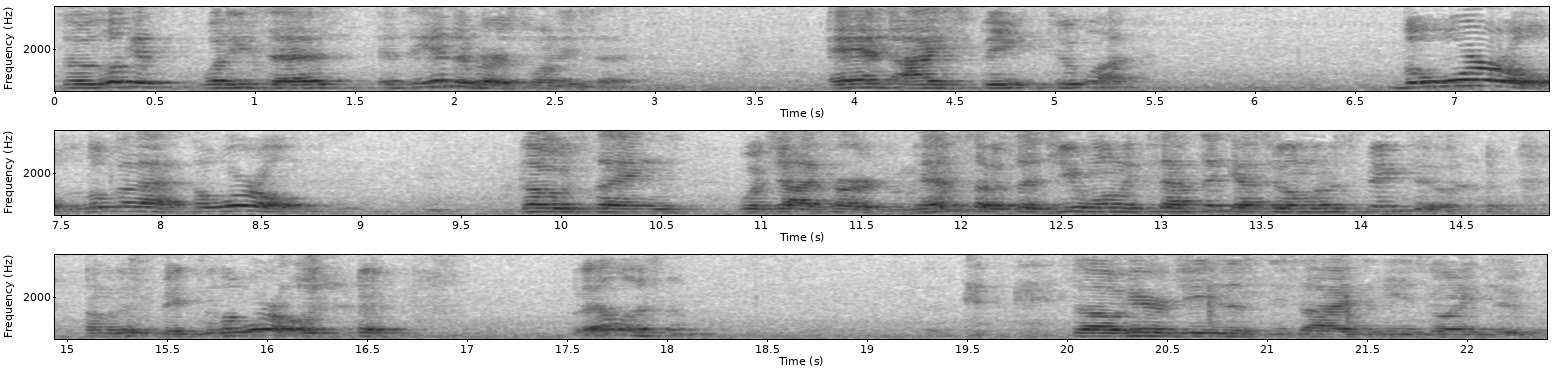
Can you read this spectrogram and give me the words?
So look at what he says at the end of verse 26. And I speak to what? The world. Look at that. The world. Those things which I've heard from him. So since you won't accept it, guess who I'm going to speak to? I'm going to speak to the world. They'll listen. So here Jesus decides that he's going to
